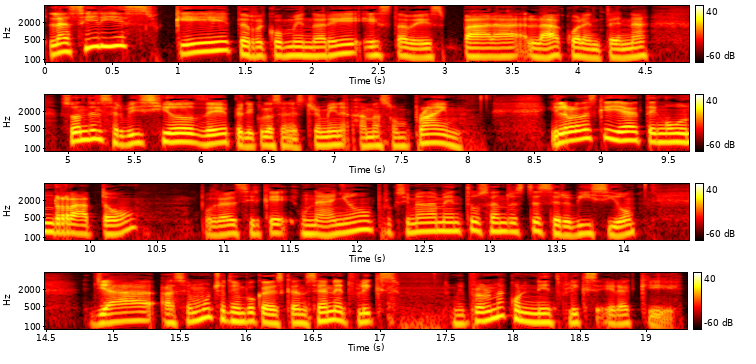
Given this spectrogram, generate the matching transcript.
Las series que te recomendaré esta vez para la cuarentena son del servicio de películas en streaming Amazon Prime. Y la verdad es que ya tengo un rato, podría decir que un año aproximadamente usando este servicio. Ya hace mucho tiempo que descansé a Netflix. Mi problema con Netflix era que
